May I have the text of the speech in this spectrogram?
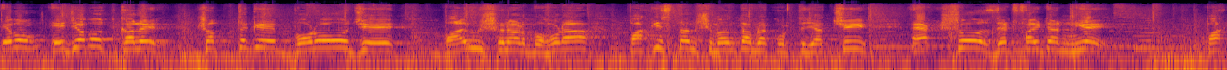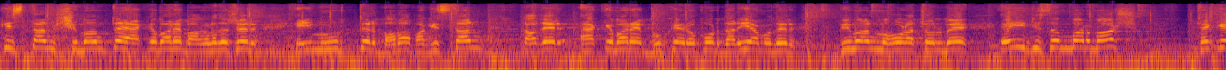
এবং এ যাবৎকালের সব থেকে বড় যে বায়ুসেনার মহড়া, পাকিস্তান সীমান্তে আমরা করতে যাচ্ছি। একশো জেড ফাইটার নিয়ে পাকিস্তান সীমান্তে একেবারে বাংলাদেশের এই মুহূর্তের বাবা পাকিস্তান। তাদের একেবারে বুকের ওপর দাঁড়িয়ে আমাদের বিমান মহড়া চলবে। এই ডিসেম্বর মাস থেকে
